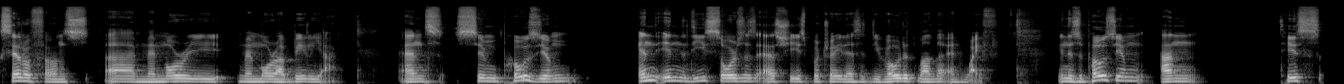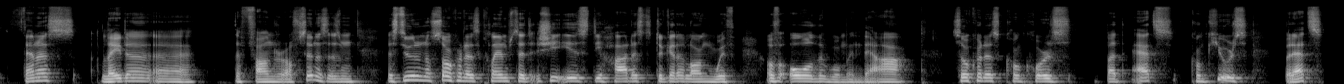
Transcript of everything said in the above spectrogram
Xenophon's uh, Memori- Memorabilia and Symposium, and in these sources as she is portrayed as a devoted mother and wife. In the Symposium, Antisthenes, later uh, the founder of Cynicism, a student of Socrates, claims that she is the hardest to get along with of all the women there are. Socrates concurs, but adds, concurs, but adds,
